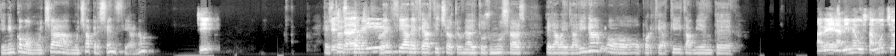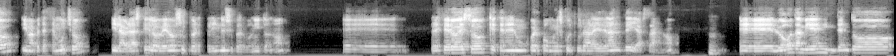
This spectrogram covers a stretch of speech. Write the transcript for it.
tienen como mucha, mucha presencia, ¿no? Sí, ¿Esto es por aquí- influencia de que has dicho que una de tus musas era bailarina o, o porque a ti también te... A ver, a mí me gusta mucho y me apetece mucho y la verdad es que lo veo súper lindo y súper bonito, ¿no? eh, prefiero eso que tener un cuerpo muy escultural ahí delante y ya está, ¿no? Mm. Eh, luego también intento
